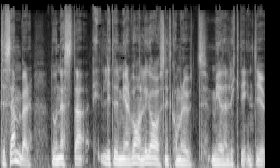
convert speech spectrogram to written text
december då nästa lite mer vanliga avsnitt kommer ut med en riktig intervju.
